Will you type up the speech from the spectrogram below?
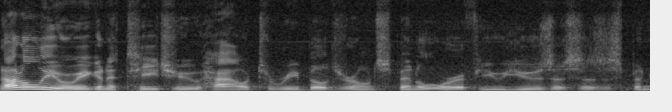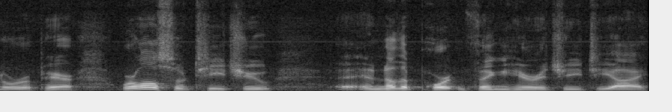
Not only are we going to teach you how to rebuild your own spindle or if you use us as a spindle repair, we'll also teach you another important thing here at GTI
